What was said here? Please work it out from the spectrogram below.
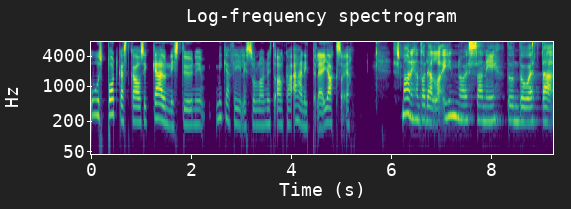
uusi podcast-kausi käynnistyy, niin mikä fiilis sulla on nyt alkaa äänittelee jaksoja? Siis mä oon ihan todella innoissani. Tuntuu, että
